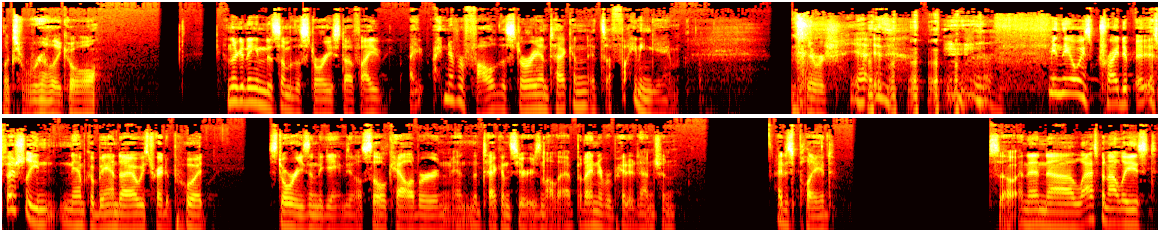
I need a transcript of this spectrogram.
Looks really cool. And they're getting into some of the story stuff. I, I, I never followed the story on Tekken. It's a fighting game. There were yeah. It, I mean, they always tried to, especially Namco Bandai, always tried to put stories into games. You know, Soul Calibur and, and the Tekken series and all that. But I never paid attention. I just played. So, and then uh, last but not least,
